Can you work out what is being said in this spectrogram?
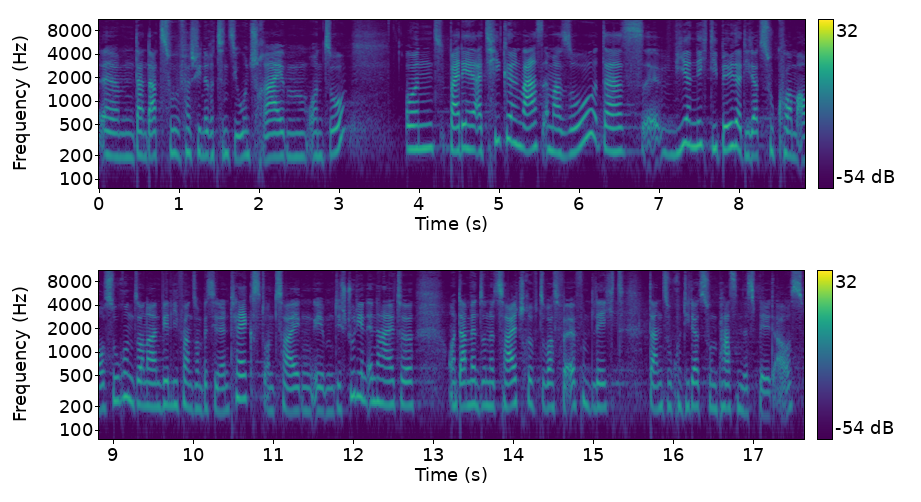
ähm, dann dazu verschiedene Rezensionen schreiben und so. Und bei den Artikeln war es immer so, dass wir nicht die Bilder, die dazukommen, aussuchen, sondern wir liefern so ein bisschen den Text und zeigen eben die Studieninhalte. Und dann, wenn so eine Zeitschrift sowas veröffentlicht, dann suchen die dazu ein passendes Bild aus.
